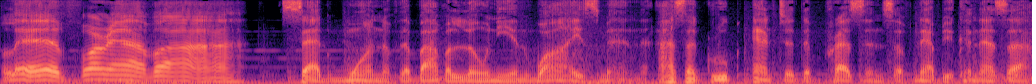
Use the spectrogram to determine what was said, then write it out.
live forever, said one of the Babylonian wise men as a group entered the presence of Nebuchadnezzar.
